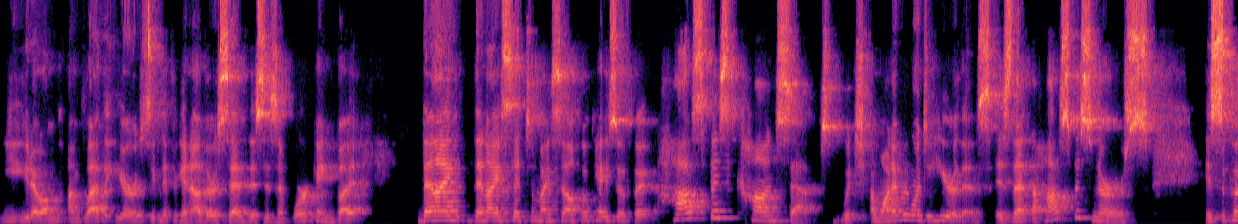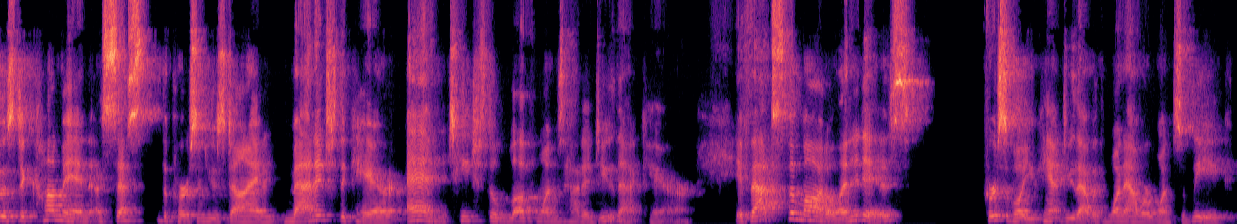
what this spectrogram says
you know, I'm, I'm glad that your significant other said this isn't working, but then I then I said to myself, okay, so if the hospice concept, which I want everyone to hear this, is that the hospice nurse is supposed to come in, assess the person who's dying, manage the care, and teach the loved ones how to do that care. If that's the model, and it is, first of all, you can't do that with one hour once a week.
